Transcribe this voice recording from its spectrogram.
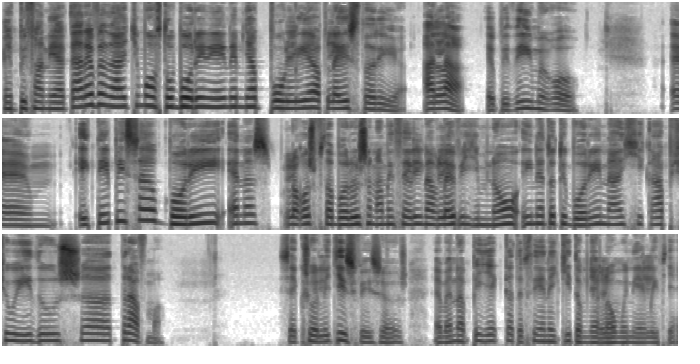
επιφανειακά ρε παιδάκι μου αυτό μπορεί να είναι μια πολύ απλά ιστορία. Αλλά επειδή είμαι εγώ ε, η τύπησα μπορεί, ένας λόγος που θα μπορούσε να μην θέλει να βλέπει γυμνό είναι το ότι μπορεί να έχει κάποιο είδους τραύμα. Σεξουαλικής φύσεως. Εμένα πήγε κατευθείαν εκεί το μυαλό μου, είναι η αλήθεια.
